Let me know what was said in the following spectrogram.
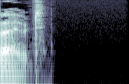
boat.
